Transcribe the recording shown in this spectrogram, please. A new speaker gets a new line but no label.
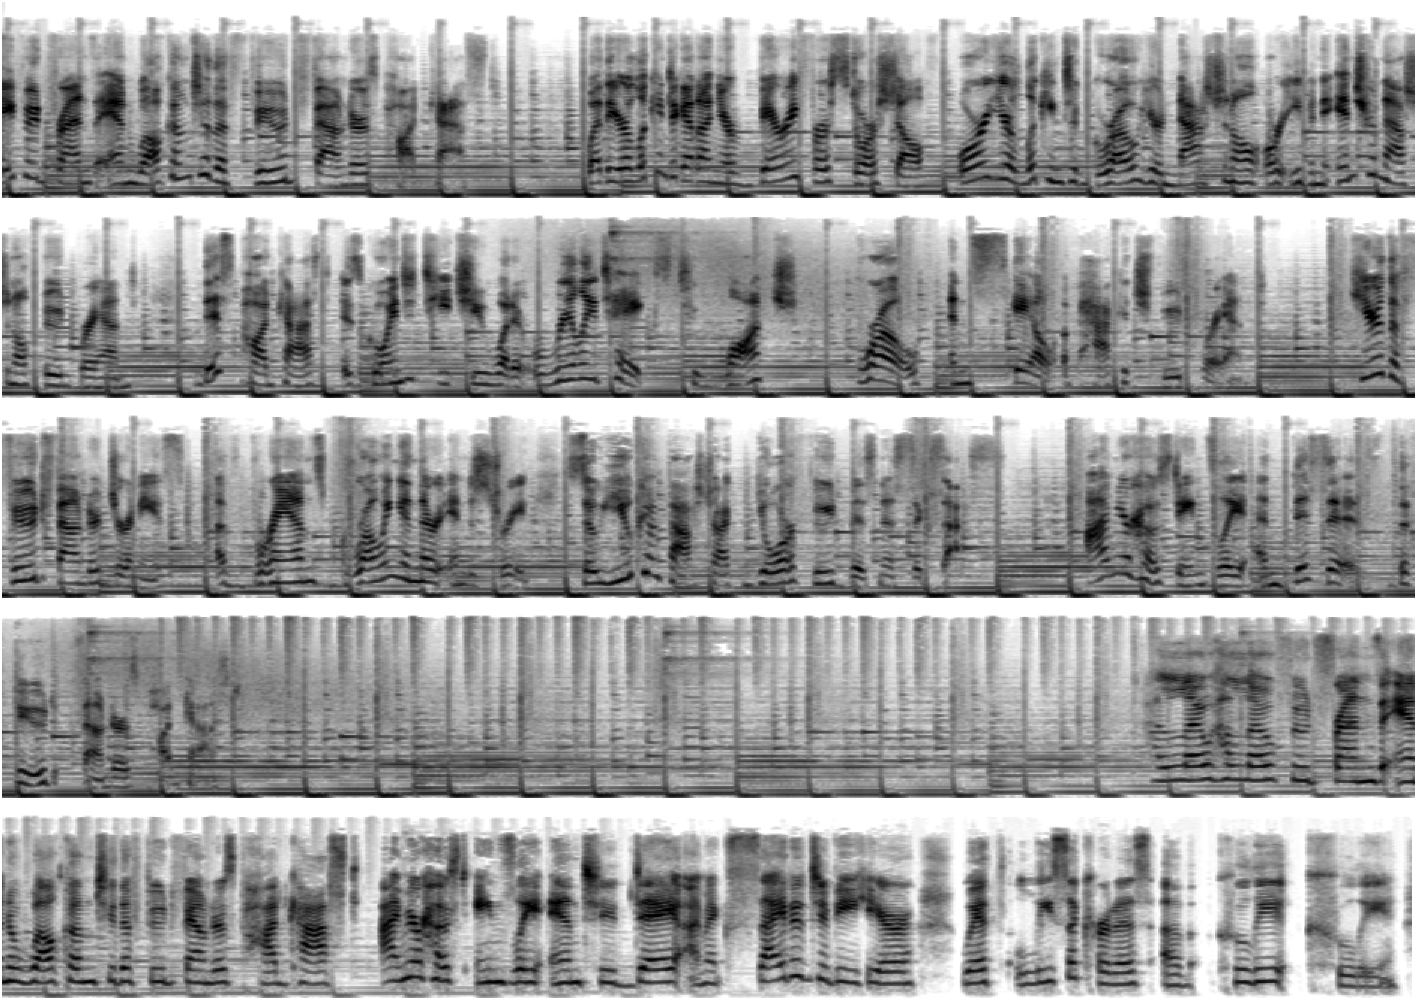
Hey, food friends, and welcome to the Food Founders Podcast. Whether you're looking to get on your very first store shelf or you're looking to grow your national or even international food brand, this podcast is going to teach you what it really takes to launch, grow, and scale a packaged food brand. Hear the food founder journeys of brands growing in their industry so you can fast track your food business success. I'm your host, Ainsley, and this is the Food Founders Podcast. Hello, hello, food friends, and welcome to the Food Founders Podcast. I'm your host, Ainsley, and today I'm excited to be here with Lisa Curtis of Kuli Kuli.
